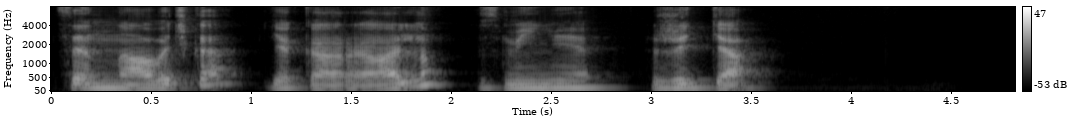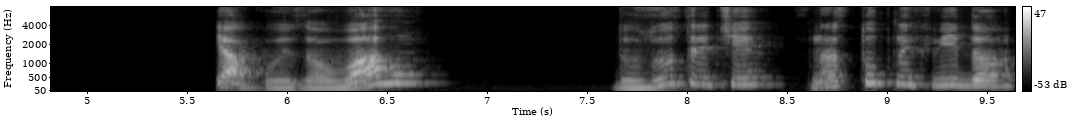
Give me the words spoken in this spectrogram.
це навичка, яка реально змінює життя. Дякую за увагу. До зустрічі в наступних відео.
